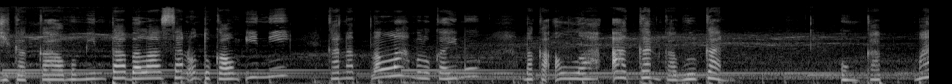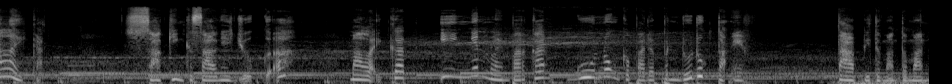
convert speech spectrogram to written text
Jika kau meminta balasan untuk kaum ini karena telah melukaimu, maka Allah akan kabulkan. Ungkap malaikat. Saking kesalnya juga, malaikat ingin melemparkan gunung kepada penduduk Taif. Tapi teman-teman,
